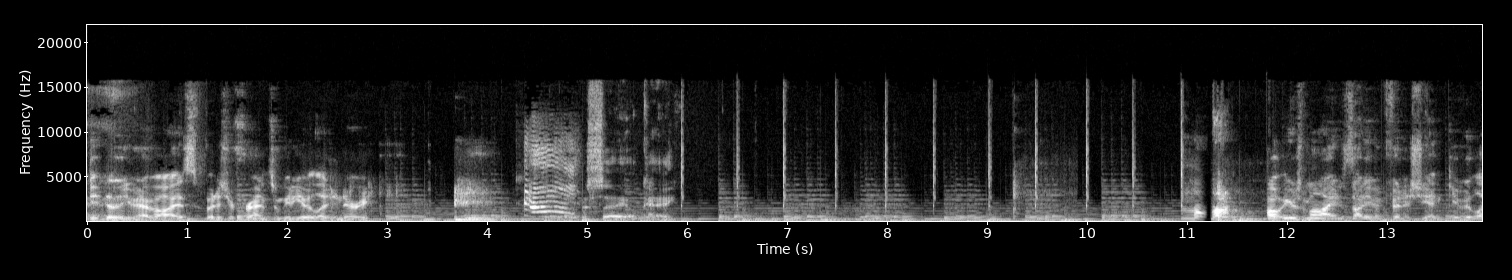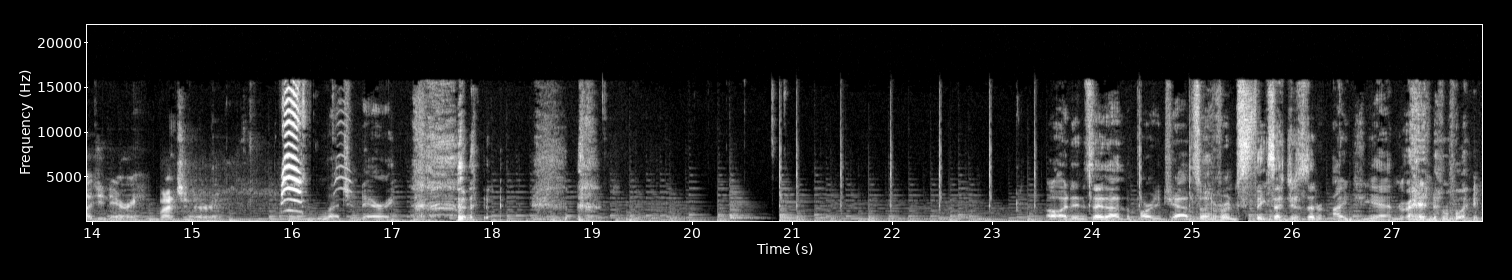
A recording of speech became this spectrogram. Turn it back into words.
It doesn't even have eyes, but it's your friend, so I'm gonna give it legendary. Say okay. Oh, here's mine. It's not even finished yet. Give it legendary. Legendary. Legendary. oh, I didn't say that in the party chat, so everyone just thinks I just said IGN randomly.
